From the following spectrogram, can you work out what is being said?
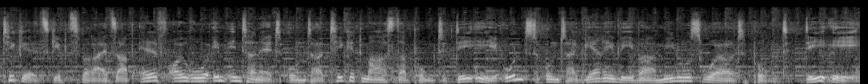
Tickets gibt's bereits ab 11 Euro im Internet unter ticketmaster.de und unter garyweber-world.de.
